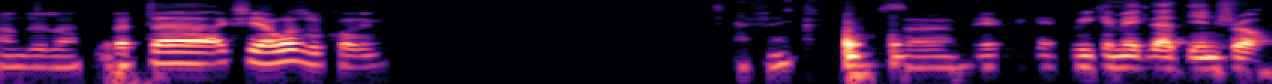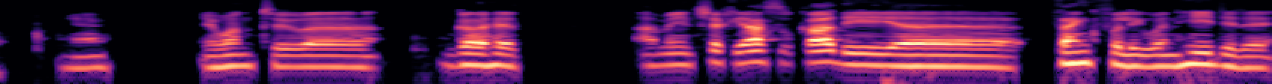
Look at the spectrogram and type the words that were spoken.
alhamdulillah. But uh, actually, I was recording. I think so. Maybe we can, we can make that the intro. Yeah. You want to uh, go ahead? I mean, Sheikh Yasir Qadi, uh, thankfully, when he did it,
